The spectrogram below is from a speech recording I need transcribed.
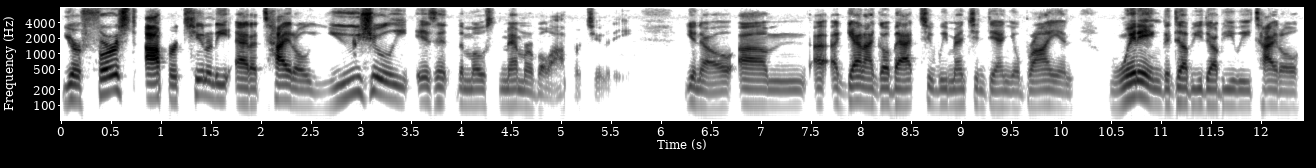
your first opportunity at a title usually isn't the most memorable opportunity. You know, um, again, I go back to we mentioned Daniel Bryan winning the WWE title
